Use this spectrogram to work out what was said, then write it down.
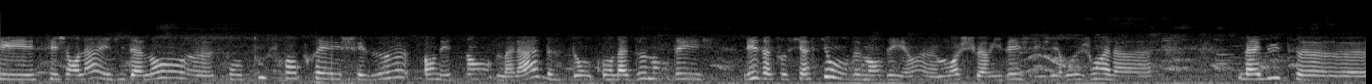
Et ces gens-là, évidemment, euh, sont tous rentrés chez eux en étant malades. Donc on a demandé, les associations ont demandé, hein. moi je suis arrivée, j'ai rejoint la, la lutte euh,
